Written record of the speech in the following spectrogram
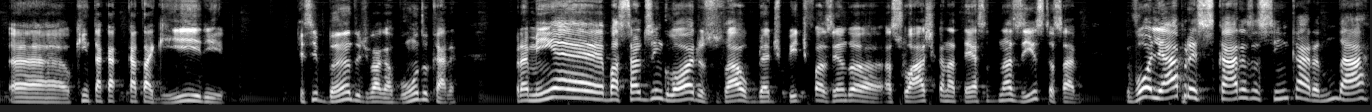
uh, o Quinta Kataguiri, esse bando de vagabundo, cara. Pra mim é Bastardos Inglórios, lá o Brad Pitt fazendo a, a suástica na testa do nazista, sabe? Eu vou olhar para esses caras assim, cara, não dá.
